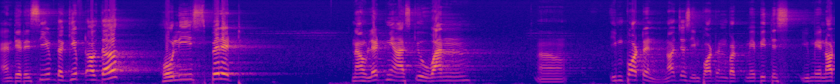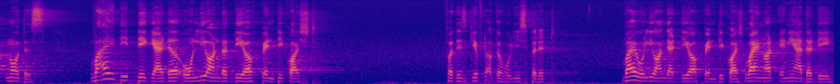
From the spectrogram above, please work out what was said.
and they received the gift of the Holy Spirit. Now, let me ask you one uh, important, not just important, but maybe this, you may not know this. Why did they gather only on the day of Pentecost for this gift of the Holy Spirit? Why only on that day of Pentecost? Why not any other day?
